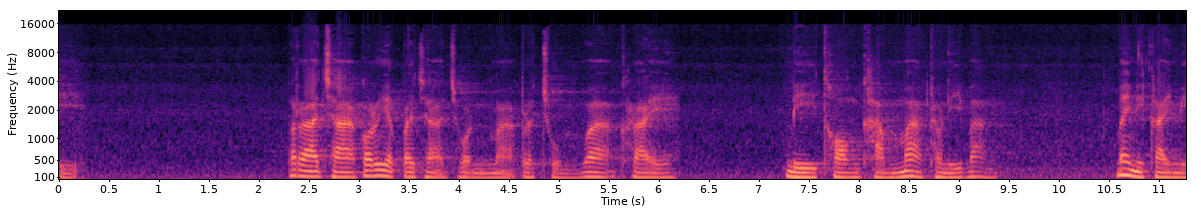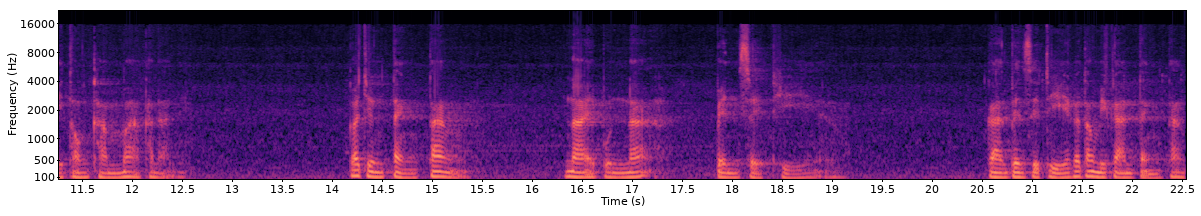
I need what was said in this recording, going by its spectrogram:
ที พระราชาก็เรียกประชาชนมาประชุมว่าใครมีทองคำมากเท่านี้บ้าง ไม่มีใครมีทองคำมากขนาดนี้ ก็จึงแต่งตั้งนายปุณณะเป็นเศรษฐี การเป็นเศรษฐีก็ต้องมีการแต่งตั้ง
